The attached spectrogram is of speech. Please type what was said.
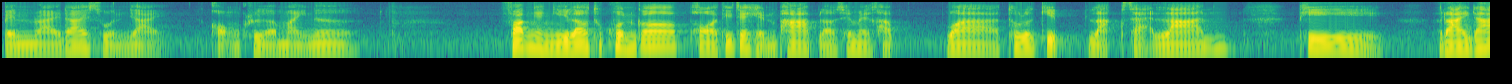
เป็นรายได้ส่วนใหญ่ของเครือไมเนอร์ ฟังอย่างนี้แล้วทุกคนก็พอที่จะเห็นภาพแล้วใช่ไหมครับ ว่าธุรกิจหลักแสนล้าน ที่รายได้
